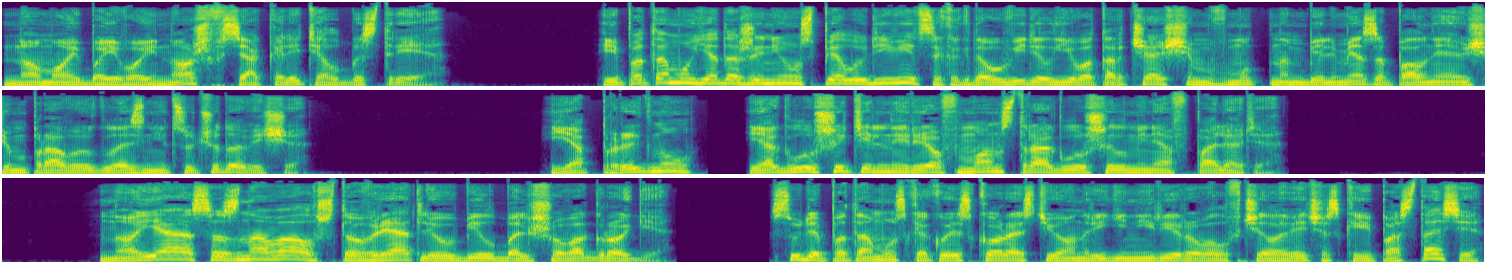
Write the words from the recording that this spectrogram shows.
Но мой боевой нож всяко летел быстрее. И потому я даже не успел удивиться, когда увидел его торчащим в мутном бельме, заполняющем правую глазницу чудовища. Я прыгнул, и оглушительный рев монстра оглушил меня в полете. Но я осознавал, что вряд ли убил Большого Гроги. Судя по тому, с какой скоростью он регенерировал в человеческой ипостаси,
